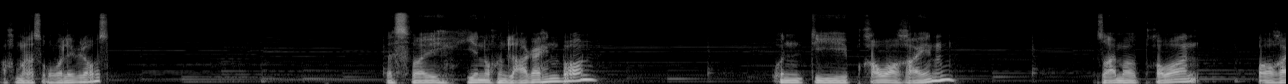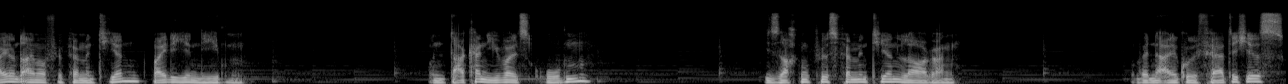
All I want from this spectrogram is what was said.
Machen wir das Overlay wieder aus. Dass wir hier noch ein Lager hinbauen. Und die Brauereien, also einmal Brauern, Brauerei und einmal für Fermentieren, beide hier neben. Und da kann jeweils oben die Sachen fürs Fermentieren lagern. Und wenn der Alkohol fertig ist,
